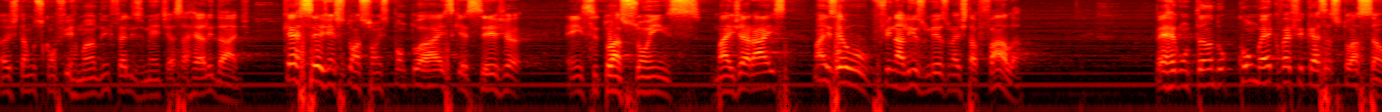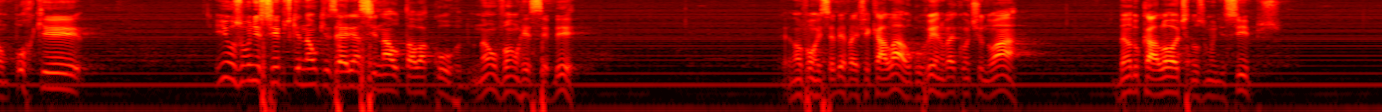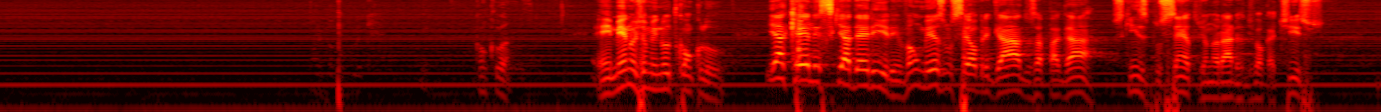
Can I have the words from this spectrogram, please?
nós estamos confirmando, infelizmente, essa realidade. Quer seja em situações pontuais, quer seja em situações mais gerais, mas eu finalizo mesmo esta fala perguntando como é que vai ficar essa situação, porque e os municípios que não quiserem assinar o tal acordo, não vão receber? Não vão receber, vai ficar lá, o governo vai continuar dando calote nos municípios? Conclua. Em menos de um minuto concluo. E aqueles que aderirem vão mesmo ser obrigados a pagar os 15% de honorários advocatícios,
